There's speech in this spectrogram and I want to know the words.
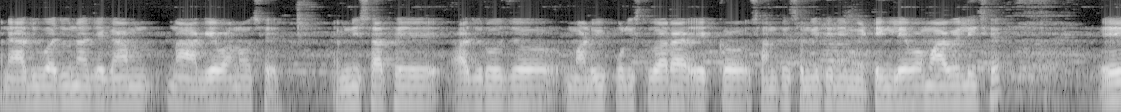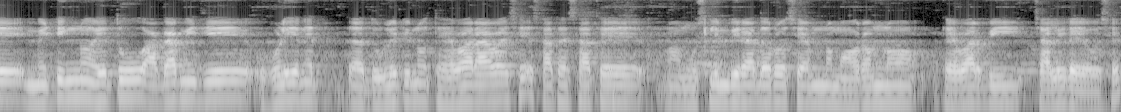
અને આજુબાજુના જે ગામના આગેવાનો છે, એમની સાથે આજરોજ માંડવી પોલીસ દ્વારા એક શાંતિ સમિતિની મિટિંગ લેવામાં આવેલી છે. એ મિટિંગનો હેતુ આગામી જે હોળી અને ધૂળેટીનો તહેવાર આવે છે, સાથે સાથે મુસ્લિમ બિરાદરો છે, એમનો મહોરમનો તહેવાર બી ચાલી રહ્યો છે.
